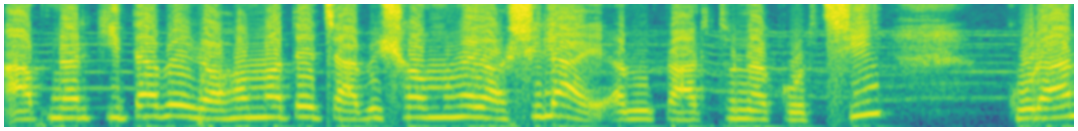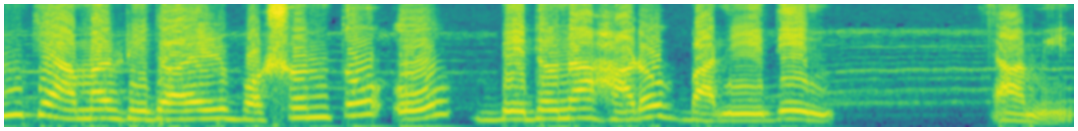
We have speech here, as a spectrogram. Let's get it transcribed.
আপনার কিতাবের রহমতের চাবিসমূহের অশিলায় আমি প্রার্থনা করছি কোরআনকে আমার হৃদয়ের বসন্ত ও বেদনা হারক বানিয়ে দিন। আমিন।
